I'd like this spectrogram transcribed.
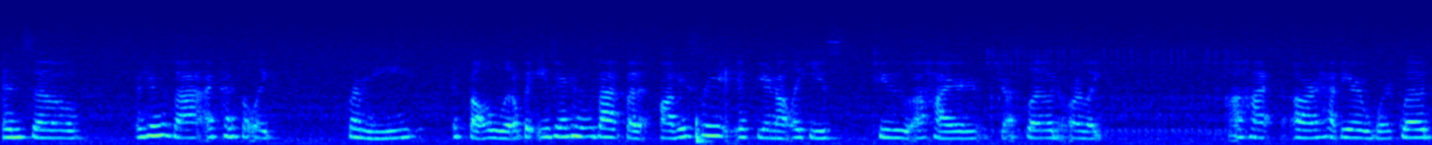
And so in terms of that I kind of felt like for me it felt a little bit easier in terms of that but obviously if you're not like used to a higher stress load or like a high or heavier workload,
